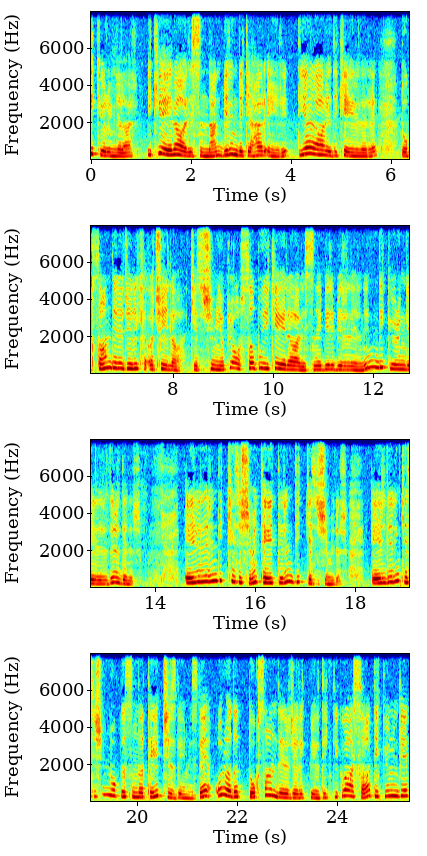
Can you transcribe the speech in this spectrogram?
dik yörüngeler iki eğri ailesinden birindeki her eğri diğer ailedeki eğrilere 90 derecelik açıyla kesişim yapıyorsa bu iki eğri ailesine birbirlerinin dik yörüngeleridir denir. Eğrilerin dik kesişimi teğetlerin dik kesişimidir. Eğrilerin kesişim noktasında teğet çizdiğimizde orada 90 derecelik bir diklik varsa dik yörünge,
